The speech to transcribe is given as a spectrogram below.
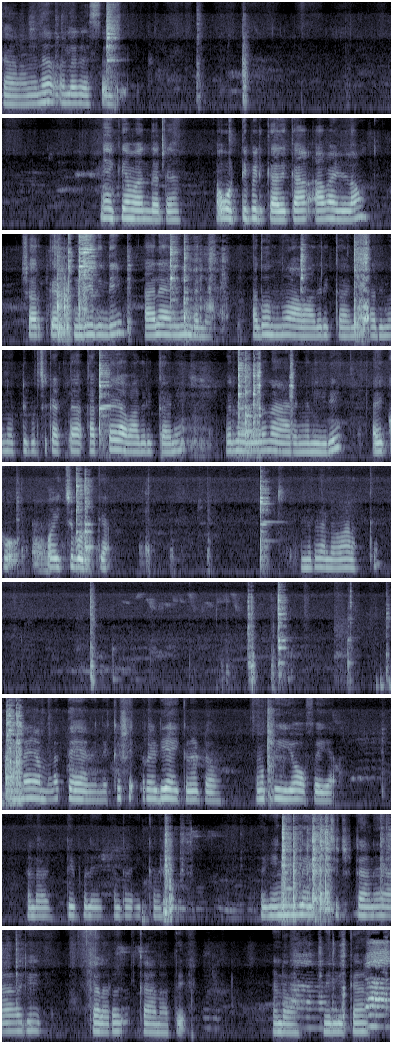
കാണാൻ തന്നെ നല്ല രസമുണ്ട്. ഞങ്ങൾക്ക് നമ്മൾ എന്താട്ടെ ആ ഒട്ടി പിടിക്കാതിരിക്കാൻ ആ വെള്ളം ശർക്കരത്തിന്റെ ഇതിന്റെയും ആ ലൈനി ഉണ്ടല്ലോ. അതൊന്നും ആവാതിരിക്കാനും അതിൽ നിന്ന് ഒട്ടിപ്പിടിച്ച് കട്ട കട്ടയാവാതിരിക്കാനും ഒരു നല്ല നാരങ്ങ നീര് അതിക്ക് ഒഴിച്ച് കൊടുക്കുക എന്നിട്ട് നല്ലോണം ഇളക്കുക അങ്ങനെ നമ്മളെ തേനിലൊക്കെ റെഡി ആയിക്കണം കേട്ടോ നമുക്ക് തീ ഓഫ് ചെയ്യാം. നല്ല അടിപൊളി ഇങ്ങനെ ലയിച്ചിട്ടിട്ടാണ് ആ ഒരു കളറ് കാണാത്ത. കണ്ടോ നെല്ലിക്ക.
